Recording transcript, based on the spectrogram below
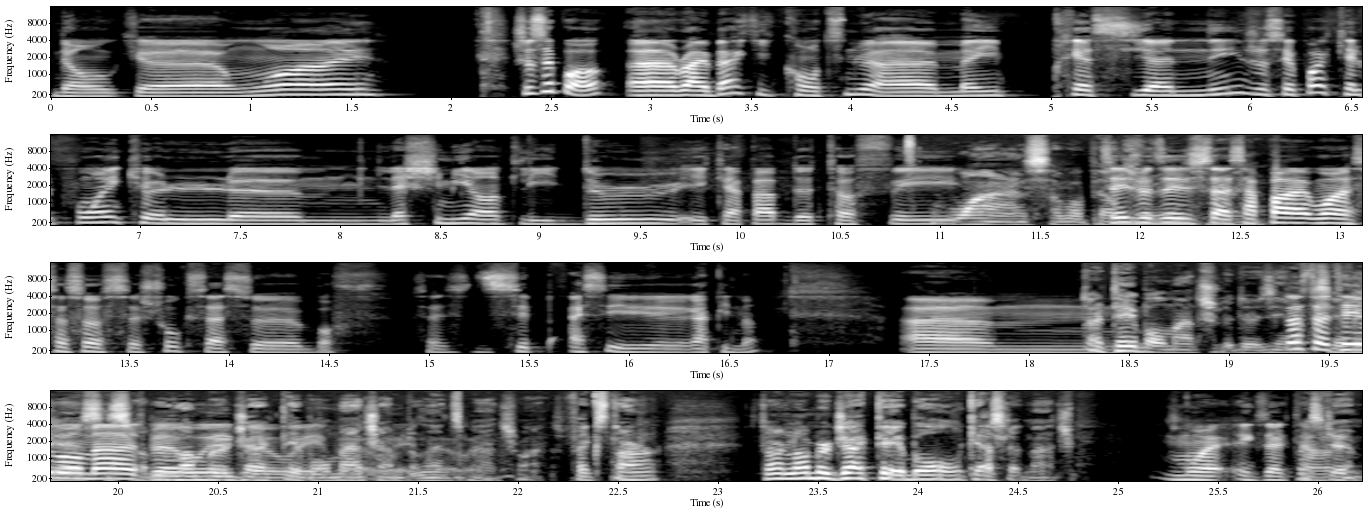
Donc, euh, ouais. Je sais pas. Euh, Ryback, il continue à m'impressionner. Je sais pas à quel point que le, la chimie entre les deux est capable de toffer. ouais, ça va Tu sais, je veux dire, ça, ça ouais, ça, ça- je trouve que ça se, bof, ça se dissipe assez rapidement. Euh, C'est un table match, le deuxième. Ça, c'est un vrai, table c'est match, ben oui, lumberjack ben table oui, ben match, oui, ambulance ben oui. match. Ouais. Fait que c'est un, c'est un lumberjack table casket match. Ouais, exactement. Parce que,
